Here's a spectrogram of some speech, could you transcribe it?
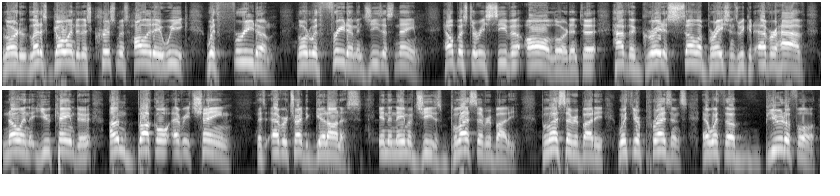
Lord, let us go into this Christmas holiday week with freedom. Lord, with freedom in Jesus' name. Help us to receive it all, Lord, and to have the greatest celebrations we could ever have, knowing that you came to unbuckle every chain that's ever tried to get on us. In the name of Jesus, bless everybody. Bless everybody with your presence and with the beautiful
